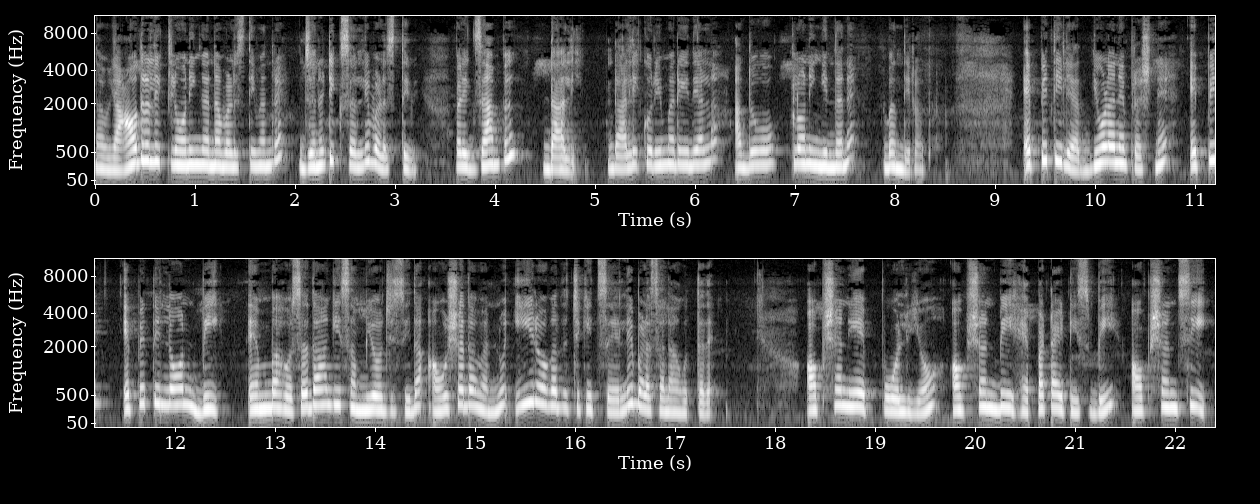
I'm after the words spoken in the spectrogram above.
ನಾವು ಯಾವುದರಲ್ಲಿ ಕ್ಲೋನಿಂಗನ್ನು ಬಳಸ್ತೀವಿ ಅಂದರೆ ಜೆನೆಟಿಕ್ಸಲ್ಲಿ ಬಳಸ್ತೀವಿ. ಫಾರ್ ಎಕ್ಸಾಂಪಲ್ ಡಾಲಿ. ಡಾಲಿ ಕುರಿಮರಿ ಇದೆಯಲ್ಲ, ಅದು ಕ್ಲೋನಿಂಗಿಂದನೇ ಬಂದಿರೋದು. ಎಪಿತಿಲಿ ಹದಿನೇಳನೇ ಪ್ರಶ್ನೆ. ಎಪಿ ಎಪಿತಿಲೋನ್ ಬಿ ಎಂಬ ಹೊಸದಾಗಿ ಸಂಯೋಜಿಸಿದ ಔಷಧವನ್ನು ಈ ರೋಗದ ಚಿಕಿತ್ಸೆಯಲ್ಲಿ ಬಳಸಲಾಗುತ್ತದೆ. Option A polio. Option B hepatitis B option C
